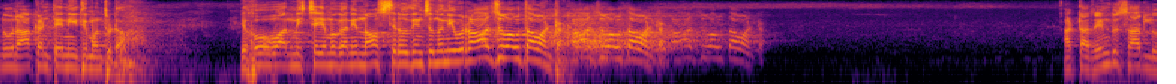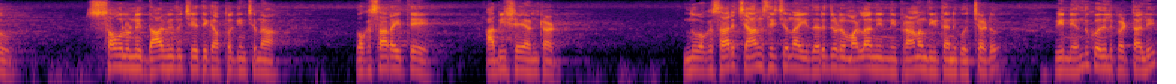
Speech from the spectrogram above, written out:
నువ్వు నాకంటే నీతిమంతుడా యహోవా నిశ్చయముగా నిన్ను ఆశీర్వదించును నీవు రాజు అవుతావు అంటాడు రాజు అవుతావు అంటాడు రాజు అవుతావు అంటాడు అట్లా రెండు సార్లు సౌలుని దావీదు చేతికి అప్పగించిన ఒకసారి అయితే అభిషేక్ అంటాడు. నువ్వు ఒకసారి ఛాన్స్ ఇచ్చిన ఈ దరిద్రుడు మళ్ళా నిన్ను ప్రాణం తీయటానికి వచ్చాడు. వీడిని ఎందుకు వదిలిపెట్టాలి?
